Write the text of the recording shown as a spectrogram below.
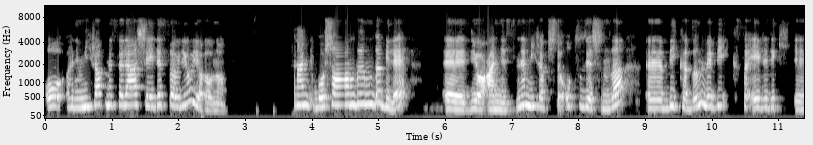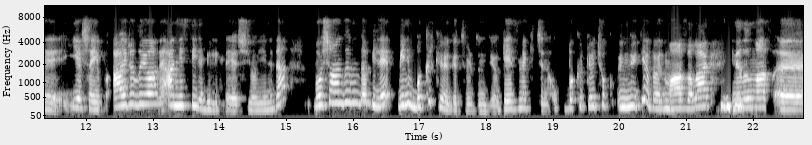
o hani Mihrap mesela şeyde söylüyor ya onu. Sen boşandığımda bile e, diyor annesine Mihrap işte 30 yaşında e, bir kadın ve bir kısa evlilik e, yaşayıp ayrılıyor ve annesiyle birlikte yaşıyor yeniden boşandığımda bile beni Bakırköy'e götürdün diyor gezmek için. O Bakırköy çok ünlüydü ya böyle mağazalar inanılmaz e,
